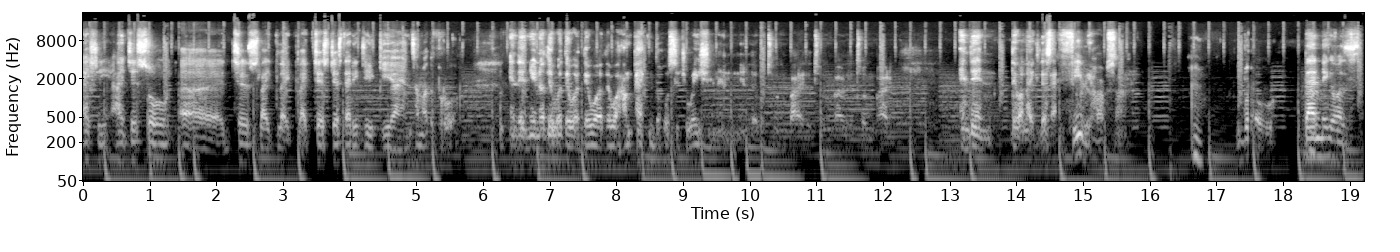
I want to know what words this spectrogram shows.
actually I just saw uh just like like like just just that Gia and some other pro, and then you know they were they were they were they were unpacking the whole situation and, and they were talking about it, they were talking about it, talking about it, and then they were like, let's have Phoebe Harp son. Mm. Bro, that nigga was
